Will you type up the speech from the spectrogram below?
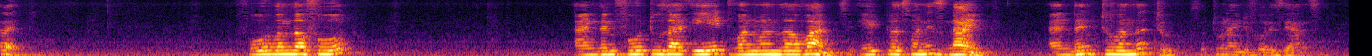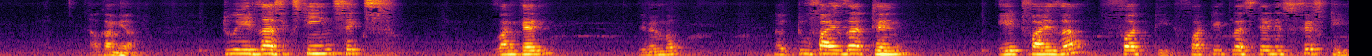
Alright. 4 ones are 4 and then 4 2s are 8, 1 1s are 1. So 8 plus 1 is 9 and then 2 1s are 2. So 294 is the answer. Now come here. 2 8s are 16, 6, 1 carry. Remember? Now 2 5s are 10, 8 5s are 40. 40 plus 10 is 50.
